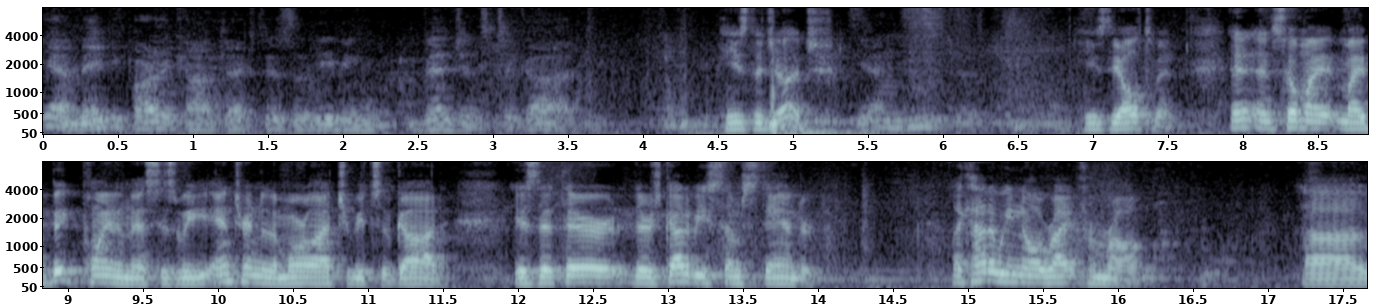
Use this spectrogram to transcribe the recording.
Yeah, maybe part of the context is leaving vengeance to God. He's the judge. Yeah. He's the ultimate. And, and so my, my big point in this as we enter into the moral attributes of God is that there there's got to be some standard. Like how do we know right from wrong? Uh,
